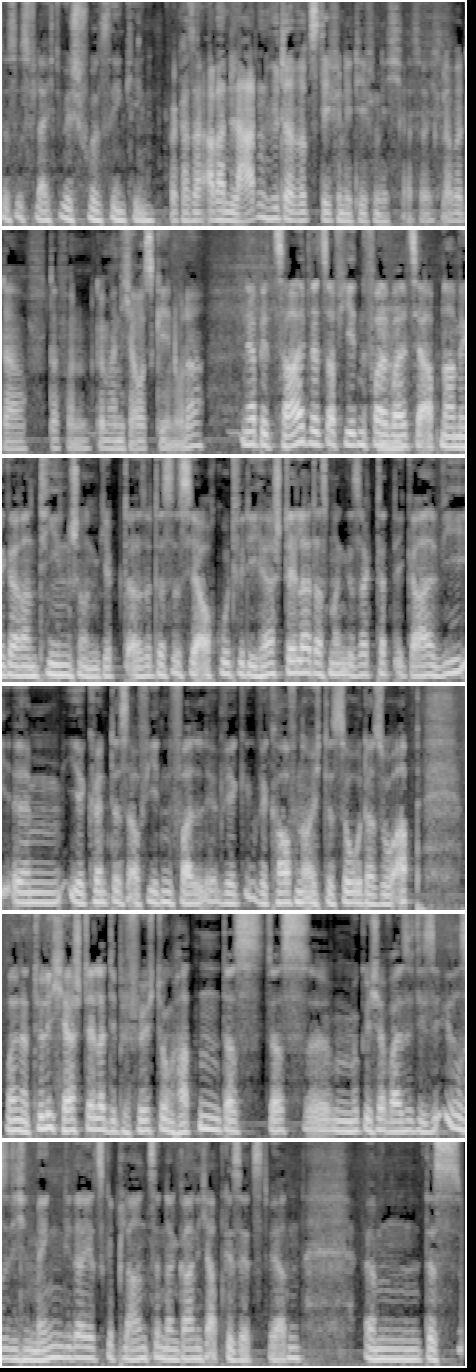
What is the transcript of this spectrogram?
das ist vielleicht wishful thinking. Aber ein Ladenhüter wird es definitiv nicht. Also ich glaube, da, davon können wir nicht ausgehen, oder? Ja, bezahlt wird es auf jeden Fall, mhm. weil es ja Abnahmegarantien schon gibt. Also das ist ja auch gut für die Hersteller, dass man gesagt hat, egal wie, ähm, ihr könnt es auf jeden Fall, wir, wir kaufen euch das so oder so ab, weil natürlich Hersteller die Befürchtung hatten, dass, dass äh, möglicherweise diese irrsinnigen Mengen, die da jetzt geplant sind, dann gar nicht abgesetzt werden. Ähm, das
